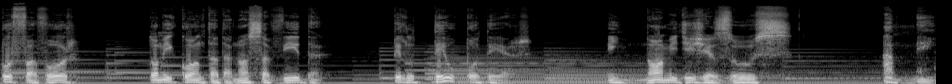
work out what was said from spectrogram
por favor, tome conta da nossa vida pelo teu poder. Em nome de Jesus. Amém.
